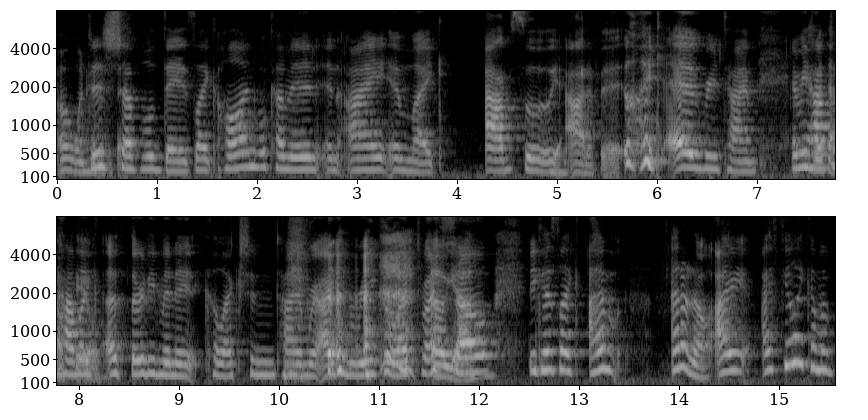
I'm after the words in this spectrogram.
Oh, disheveled days. Like Holland will come in and I am like absolutely out of it like every time and we have to have fail. like a 30 minute collection time where i can recollect Oh, myself yeah. because like i'm i don't know i i feel like i'm a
